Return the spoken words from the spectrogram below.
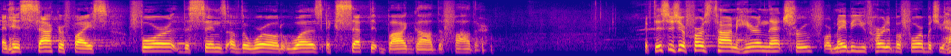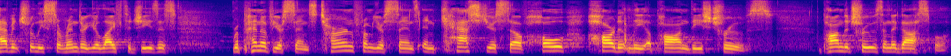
And his sacrifice for the sins of the world was accepted by God the Father. If this is your first time hearing that truth, or maybe you've heard it before, but you haven't truly surrendered your life to Jesus, repent of your sins, turn from your sins, and cast yourself wholeheartedly upon these truths, upon the truths in the gospel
